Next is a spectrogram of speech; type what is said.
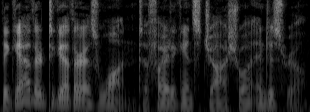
they gathered together as one to fight against Joshua and Israel.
